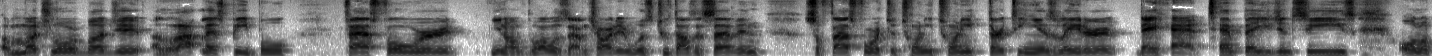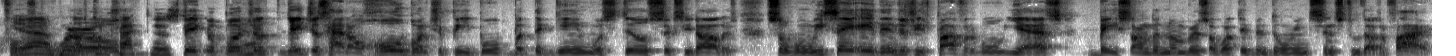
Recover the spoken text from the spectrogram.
a much lower budget, a lot less people. Fast forward, you know, what was that? Uncharted was 2007. So fast forward to 2020, 13 years later, they had temp agencies all across yeah, the world. Contractors. Big a bunch yeah. of they just had a whole bunch of people, but the game was still $60. So when we say, hey, the industry is profitable, yes, based on the numbers of what they've been doing since 2005.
